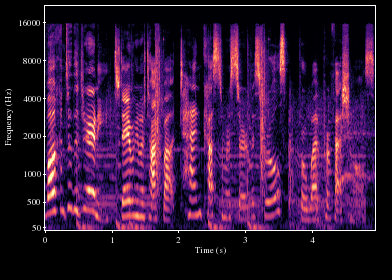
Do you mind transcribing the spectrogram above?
Welcome to the journey. Today we're going to talk about 10 customer service rules for web professionals.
